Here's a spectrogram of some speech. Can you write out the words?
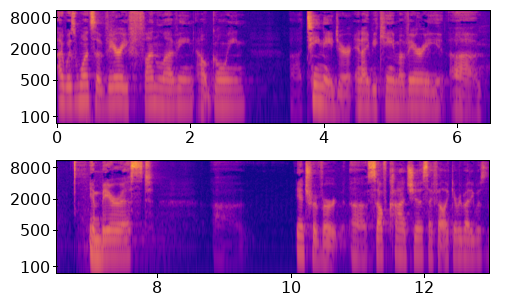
I was once a very fun loving, outgoing uh, teenager, and I became a very uh, embarrassed, uh, introvert, uh, self conscious. I felt like everybody was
